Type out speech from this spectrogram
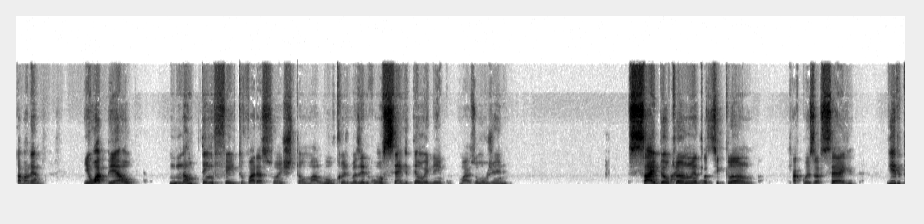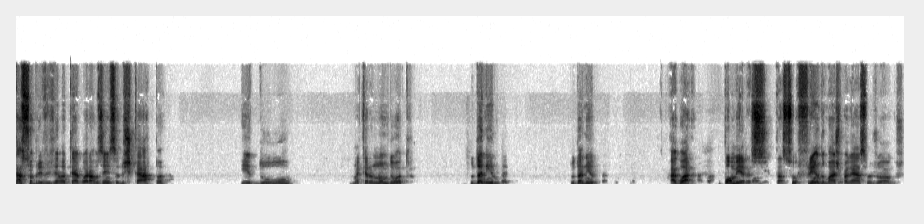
tá valendo. E o Abel não tem feito variações tão malucas, mas ele consegue ter um elenco mais homogêneo. Sai Beltrano, entra Ciclano, a coisa segue. E ele está sobrevivendo até agora à ausência do Scarpa e do. Como é que era o nome do outro? Do Danilo. Do Danilo. Agora, o Palmeiras está sofrendo mais para ganhar seus jogos,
